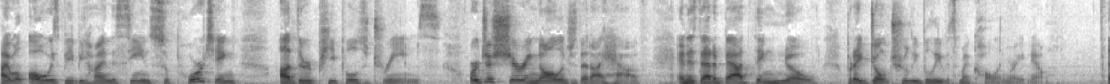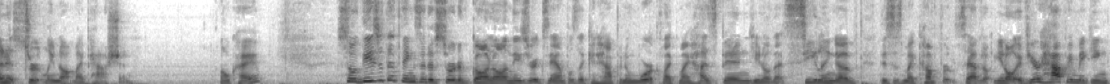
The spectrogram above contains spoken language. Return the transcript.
I will always be behind the scenes supporting other people's dreams or just sharing knowledge that I have. And is that a bad thing? No. But I don't truly believe it's my calling right now. And it's certainly not my passion. Okay? So these are the things that have sort of gone on. These are examples that can happen in work, like my husband. You know, that ceiling of this is my comfort. You know, if you're happy making,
